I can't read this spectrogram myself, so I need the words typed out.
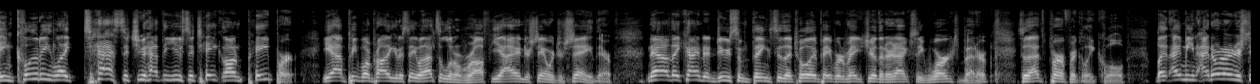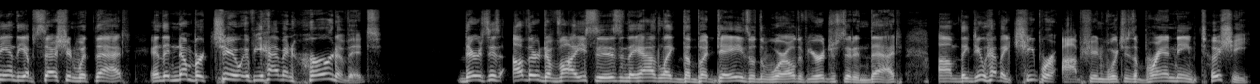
including like tests that you have to use to take on paper. Yeah, people are probably going to say, well, that's a little rough. Yeah, I understand what you're saying there. Now, they kind of do some things to the toilet paper to make sure that it actually works better. So that's perfectly cool. But I mean, I don't understand the obsession with that. And then number two, if you haven't heard of it, there's this other devices and they have like the bidets of the world if you're interested in that um, they do have a cheaper option which is a brand name tushy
